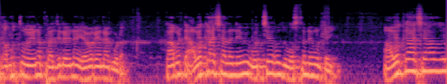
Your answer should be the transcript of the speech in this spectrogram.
ప్రభుత్వమైనా ప్రజలైనా ఎవరైనా కూడా. కాబట్టి అవకాశాలు అనేవి వచ్చే రోజు వస్తూనే ఉంటాయి. అవకాశాలు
